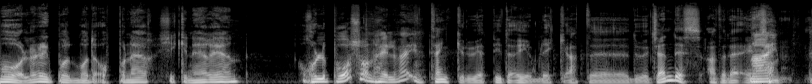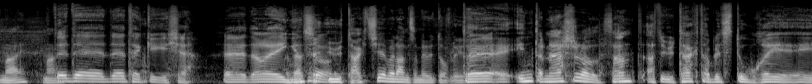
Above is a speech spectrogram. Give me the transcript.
måler deg på en måte opp og ned, kikker ned igjen, og holder på sånn hele veien. Tenker du i et lite øyeblikk at uh, du er kjendis? At det er Nei. Sånn, nei, nei. Det, det, det tenker jeg ikke. Eh, Det er ingen som... er utaktskjeveland som er ute og flyr. Det er international, sant? At utakt har blitt store i, i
